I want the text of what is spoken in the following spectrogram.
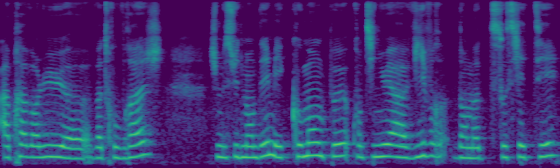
Après avoir lu euh, votre ouvrage, je me suis demandé, mais comment on peut continuer à vivre dans notre société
